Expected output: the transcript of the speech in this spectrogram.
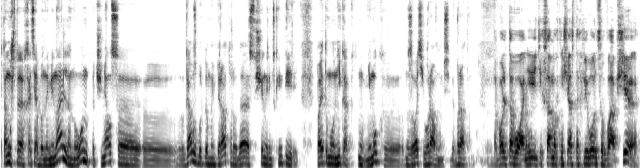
Потому что хотя бы номинально, но он подчинялся э, Габсбургам, императору, да, Священной Римской империи. Поэтому он никак ну, не мог э, называть его равным себе братом. Да, более того, они этих самых несчастных ливонцев вообще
